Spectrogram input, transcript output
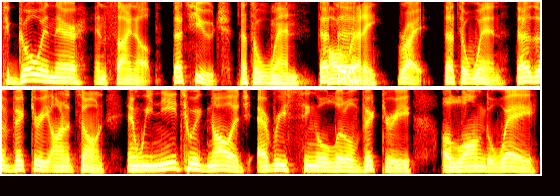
to go in there and sign up. That's huge. That's a win. That's already. A, right. That's a win. That is a victory on its own. And we need to acknowledge every single little victory along the way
